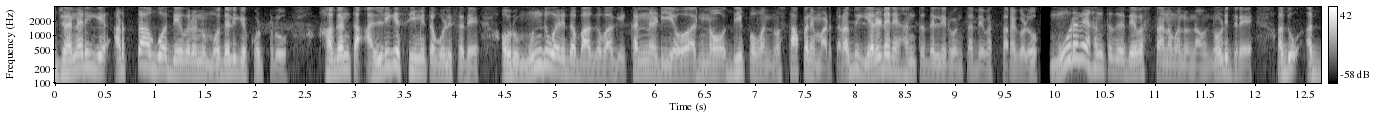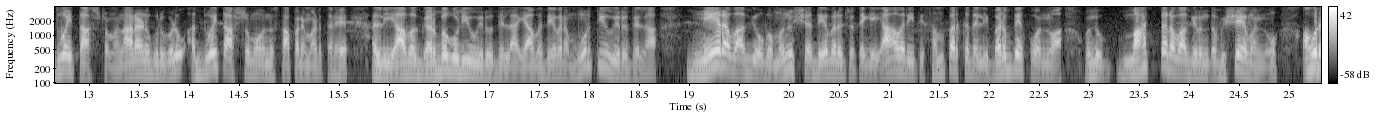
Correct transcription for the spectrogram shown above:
ಜನರಿಗೆ ಅರ್ಥ ಆಗುವ ದೇವರನ್ನು ಮೊದಲಿಗೆ ಕೊಟ್ಟರು ಹಾಗಂತ ಅಲ್ಲಿಗೆ ಸೀಮಿತಗೊಳಿಸದೆ ಅವರು ಮುಂದುವರೆದ ಭಾಗವಾಗಿ ಕನ್ನಡಿಯೋ ಅನ್ನೋ ದೀಪವನ್ನು ಸ್ಥಾಪನೆ ಮಾಡ್ತಾರೆ. ಅದು ಎರಡನೇ ಹಂತದಲ್ಲಿರುವಂತಹ ದೇವಸ್ಥಾನಗಳು. ಮೂರನೇ ಹಂತದ ದೇವಸ್ಥಾನವನ್ನು ನಾವು ನೋಡಿದ್ರೆ ಅದು ಅದ್ವೈತಾಶ್ರಮ. ನಾರಾಯಣ ಗುರುಗಳು ಅದ್ವೈತಾಶ್ರಮವನ್ನು ಸ್ಥಾಪನೆ ಮಾಡ್ತಾರೆ. ಅಲ್ಲಿ ಯಾವ ಗರ್ಭಗುಡಿಯೂ ಪ್ರತಿಮೆಯೂ ಇರುವುದಿಲ್ಲ, ಯಾವ ದೇವರ ಮೂರ್ತಿಯೂ ಇರುವುದಿಲ್ಲ, ನೇರವಾಗಿ ಒಬ್ಬ ಮನುಷ್ಯ ದೇವರ ಜೊತೆಗೆ ಯಾವ ರೀತಿ ಸಂಪರ್ಕದಲ್ಲಿ ಬರಬೇಕು ಅನ್ನುವ ಒಂದು ಮಹತ್ತರವಾಗಿರುವಂಥ ವಿಷಯವನ್ನು ಅವರ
